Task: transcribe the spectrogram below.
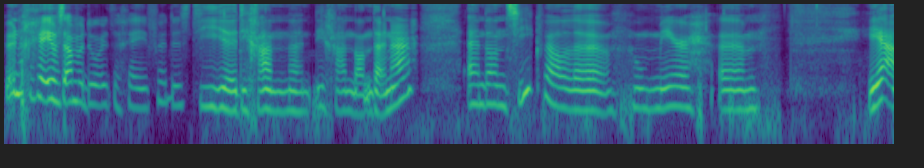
hun gegevens aan me door te geven. Dus die, die, gaan, die gaan dan daarna. En dan zie ik wel hoe meer um, ja,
